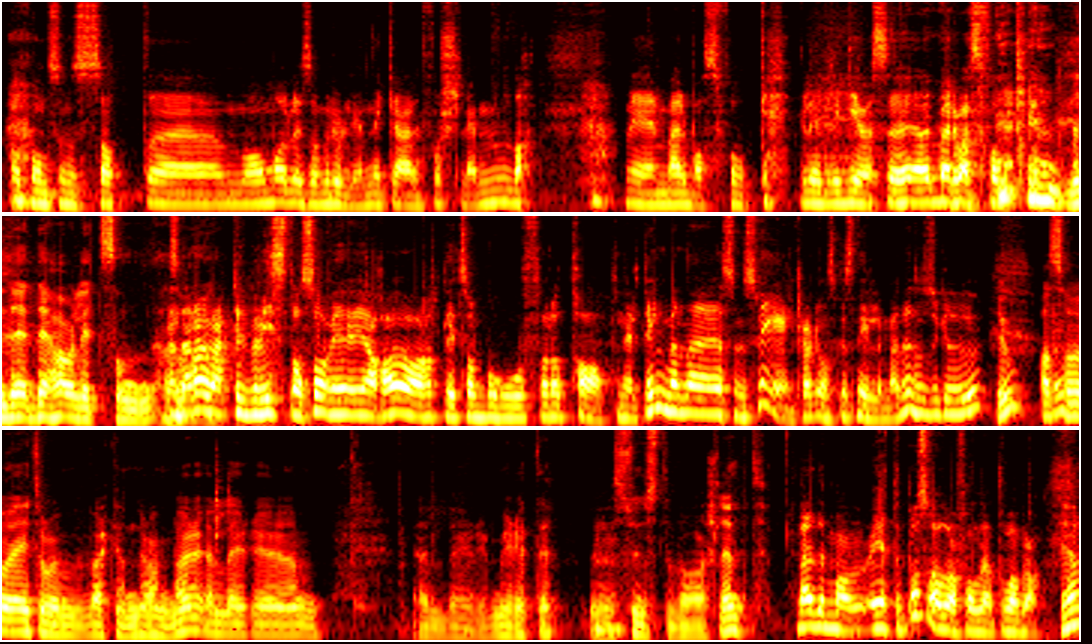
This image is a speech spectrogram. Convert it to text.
At noen syns at uh, nå må liksom rullingen ikke være for slem da, med en berbassfolket. Eller religiøse berbassfolk. Men det, det, har jo litt sånn... Altså, men det har jo vært litt bevisst også. Jeg har jo hatt litt sånn behov for å ta opp en del ting, men jeg syns vi egentlig har vært ganske snille med det. Synes ikke du? Jo, altså jeg tror verken Ragnar eller eh, eller Merete mm. syns det var slemt. Nei, må, Etterpå sa du i hvert fall det at det var bra. Ja,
